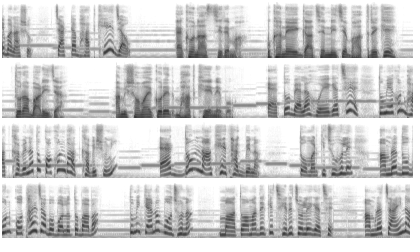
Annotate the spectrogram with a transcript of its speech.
এবার আসো, চারটা ভাত খেয়ে যাও। এখন আসছি রে মা, ওখানে এই গাছের নিচে ভাত রেখে তোরা বাড়ি যা। আমি সময় করে ভাত খেয়ে নেব। এত বেলা হয়ে গেছে, তুমি এখন ভাত খাবে না তো কখন ভাত খাবে শুনি? একদম না খেয়ে থাকবে না। তোমার কিছু হলে আমরা দু বোন কোথায় যাব বলো তো বাবা? তুমি কেন বোঝো না? মা তো আমাদেরকে ছেড়ে চলে গেছে। আমরা চাই না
